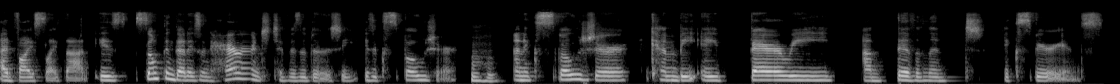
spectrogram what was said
advice like that is something that is inherent to visibility is exposure. Mm-hmm. and exposure can be a very ambivalent experience.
